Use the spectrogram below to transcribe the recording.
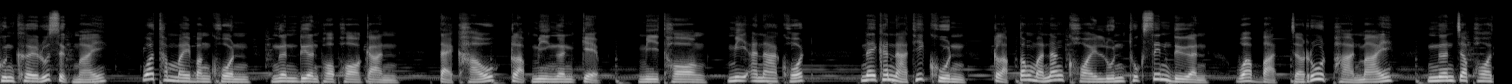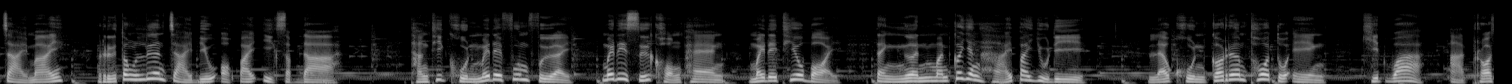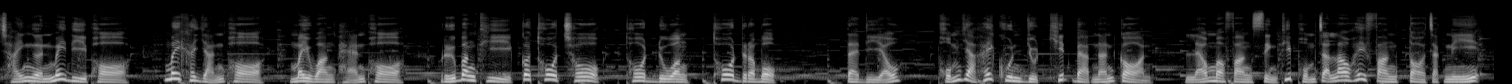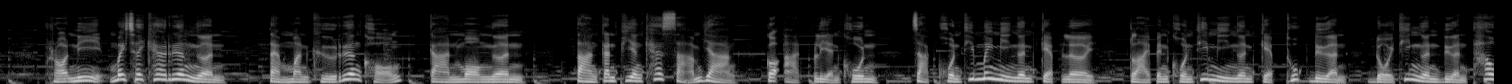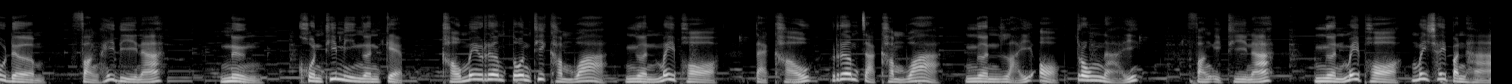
คุณเคยรู้สึกไหม ว่าทำไมบางคนเงินเดือนพอๆกัน แต่เขากลับมีเงินเก็บ มีทอง มีอนาคต ในขณะที่คุณกลับต้องมานั่งคอยลุ้นทุกสิ้นเดือน ว่าบัตรจะรูดผ่านไหม เงินจะพอจ่ายไหม หรือต้องเลื่อนจ่ายบิลออกไปอีกสัปดาห์ ทั้งที่คุณไม่ได้ฟุ่มเฟือย ไม่ได้ซื้อของแพง ไม่ได้เที่ยวบ่อย แต่เงินมันก็ยังหายไปอยู่ดี แล้วคุณก็เริ่มโทษตัวเอง คิดว่า อาจเพราะใช้เงินไม่ดีพอ ไม่ขยันพอ ไม่วางแผนพอ หรือบางทีก็โทษโชค โทษดวง โทษระบบ แต่เดี๋ยว ผมอยากให้คุณหยุดคิดแบบนั้นก่อน แล้วมาฟังสิ่งที่ผมจะเล่าให้ฟังต่อจากนี้ เพราะนี่ไม่ใช่แค่เรื่องเงิน แต่มันคือเรื่องของการมองเงิน ต่างกันเพียงแค่ 3 อย่างก็อาจเปลี่ยนคุณ จากคนที่ไม่มีเงินเก็บเลย กลายเป็นคนที่มีเงินเก็บทุกเดือน โดยที่เงินเดือนเท่าเดิม ฟังให้ดีนะ 1. คนที่มีเงินเก็บ เขาไม่เริ่มต้นที่คำว่า เงินไม่พอ แต่เขาเริ่มจากคำว่า เงินไหลออกตรงไหน ฟังอีกทีนะ เงินไม่พอไม่ใช่ปัญหา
